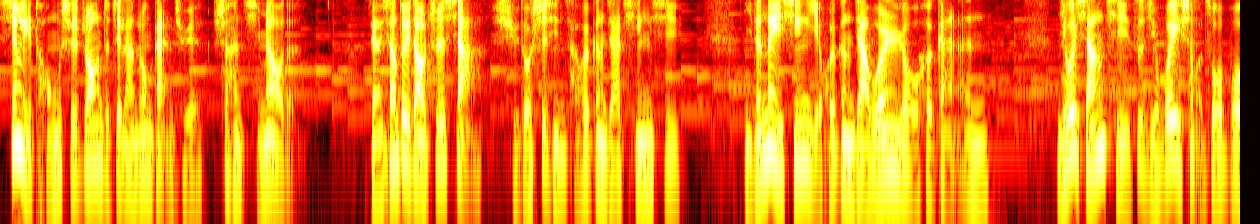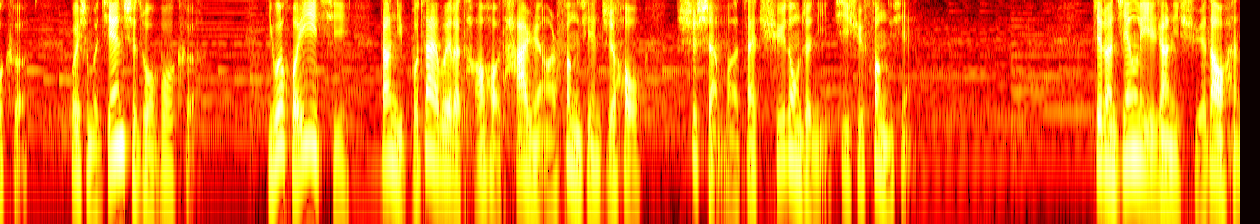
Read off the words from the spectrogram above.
心里同时装着这两种感觉是很奇妙的。两相对照之下，许多事情才会更加清晰，你的内心也会更加温柔和感恩。你会想起自己为什么做播客，为什么坚持做播客。你会回忆起，当你不再为了讨好他人而奉献之后，是什么在驱动着你继续奉献。这段经历让你学到很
